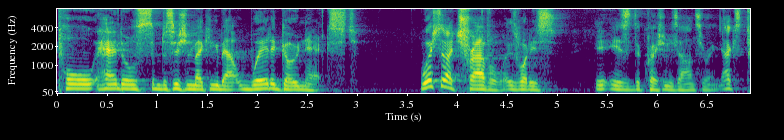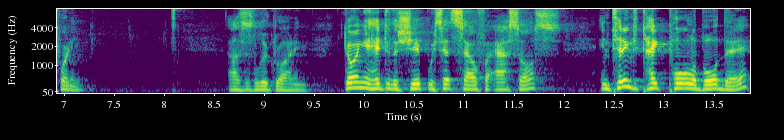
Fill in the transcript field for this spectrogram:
Paul handles some decision making about where to go next. Where should I travel is what is, is the question he's answering. Acts 20. Uh, this is Luke writing. Going ahead to the ship, we set sail for Assos, intending to take Paul aboard there,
